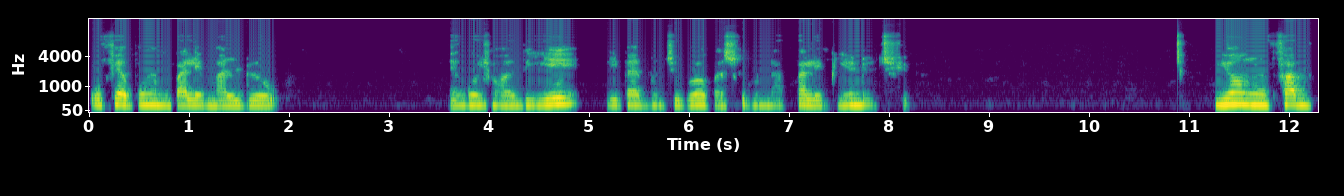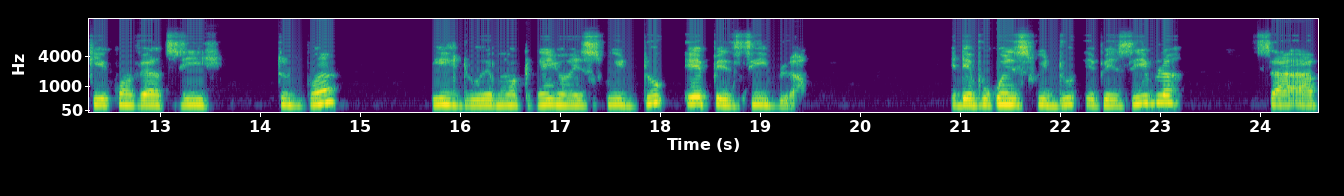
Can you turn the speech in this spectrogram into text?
ou fè pou moun pale mal de ou. Men kon jon abye, li pa bon Dieu gwa paske moun na pale bien de Dieu. Yon moun fam ki konverti bon, il dwe montre yon esprit doux et paisible. E de pou kon esprit doux et paisible, sa ap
